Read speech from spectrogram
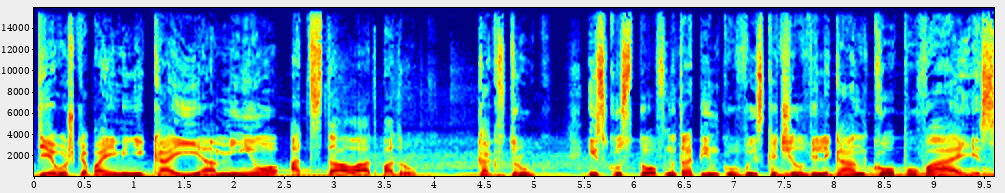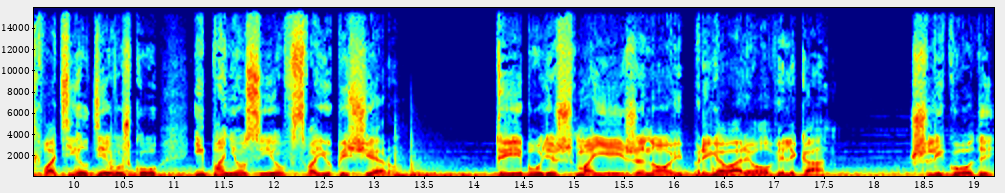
Девушка по имени Каия Мио отстала от подруг. Как вдруг из кустов на тропинку выскочил великан Копувай, схватил девушку и понес ее в свою пещеру. «Ты будешь моей женой», — приговаривал великан. Шли годы,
